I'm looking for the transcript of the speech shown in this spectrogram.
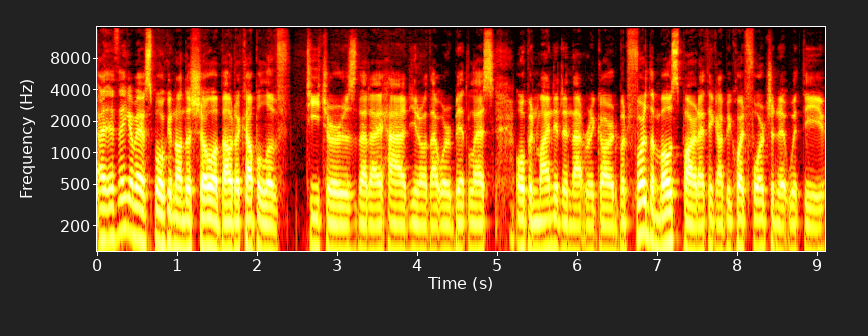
I think I may have spoken on the show about a couple of teachers that I had, you know, that were a bit less open-minded in that regard. But for the most part, I think I'd be quite fortunate with the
